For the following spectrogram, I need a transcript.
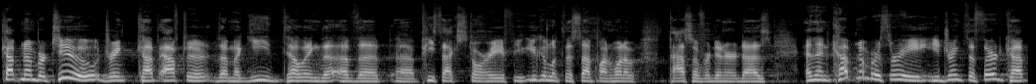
Cup number two, drink cup after the Magid telling the, of the uh, Pesach story. If you, you can look this up on what a Passover dinner does. And then cup number three, you drink the third cup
